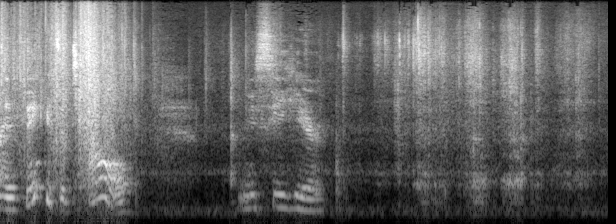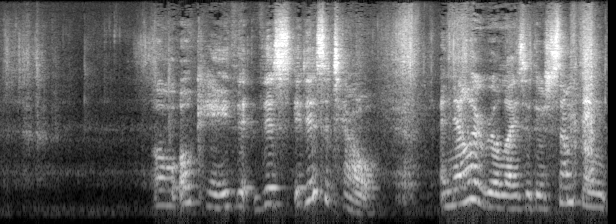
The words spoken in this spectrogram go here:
I think it's a towel. Let me see here. Oh, okay, th this, it is a towel. And now I realize that there's something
